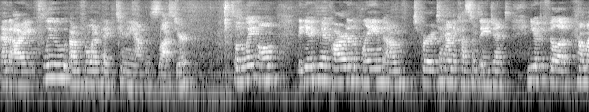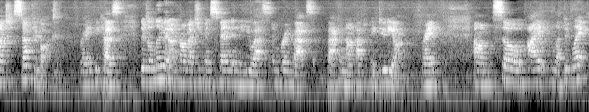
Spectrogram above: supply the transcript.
and I flew um, from Winnipeg to Minneapolis last year. So on the way home, they gave me a card in the plane um, for to hand the customs agent, and you have to fill out how much stuff you bought, right? Because there's a limit on how much you can spend in the U.S. and bring back back and not have to pay duty on, right? Um, so I left it blank,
